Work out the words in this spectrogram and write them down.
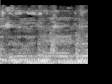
Who's who's dead?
